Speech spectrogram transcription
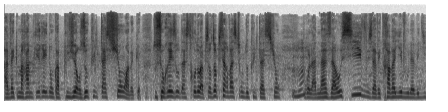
avec Maram Kéré donc à plusieurs occultations, avec euh, tout ce réseau d'astronomes, à plusieurs observations d'occultation Mhm. pour la NASA aussi. Vous avez travaillé, vous l'avez dit,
